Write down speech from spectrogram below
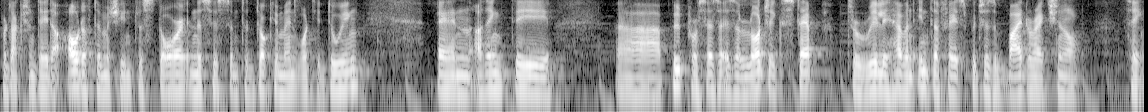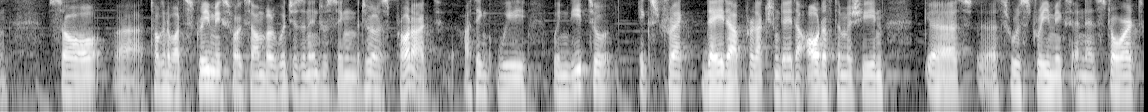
production data out of the machine to store it in the system to document what you're doing. And I think the uh, build processor is a logic step to really have an interface which is a bidirectional thing. So uh, talking about Streamics, for example, which is an interesting Materialise product, I think we, we need to extract data, production data out of the machine uh, uh, through Streamics and then store it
